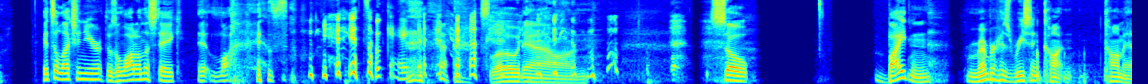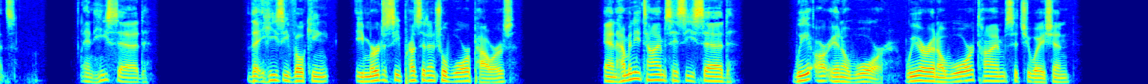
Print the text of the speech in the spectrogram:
it's election year. There's a lot on the stake. It lo- it's okay. slow down. so Biden, remember his recent con- comments, and he said that he's evoking emergency presidential war powers. And how many times has he said, We are in a war? We are in a wartime situation.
